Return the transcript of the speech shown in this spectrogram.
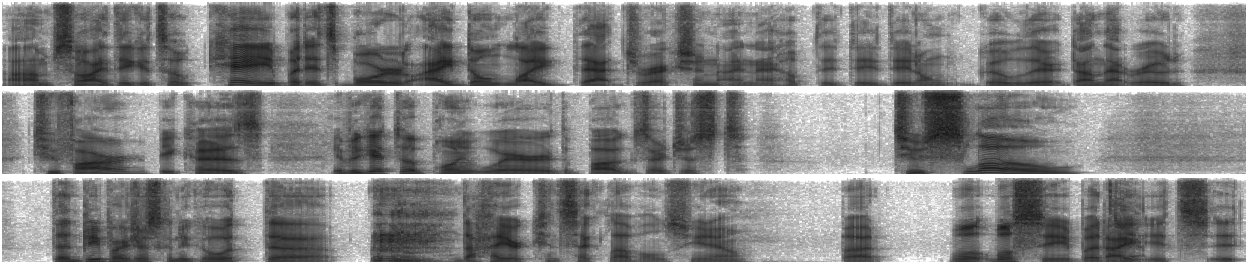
Um, so I think it's okay, but it's border. I don't like that direction, and I hope that they, they don't go there down that road too far because if we get to a point where the bugs are just too slow, then people are just going to go with the the higher kinsect levels, you know. But we'll we'll see. But I it's it,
